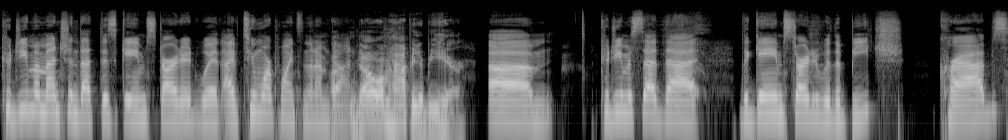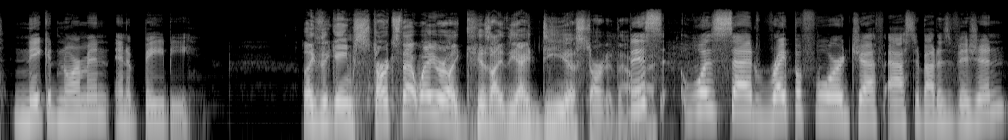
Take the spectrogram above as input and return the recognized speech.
Kojima mentioned that this game started with. I have two more points and then I'm Uh, done. no, I'm happy to be here. Um, Kojima said that the game started with a beach, crabs, naked Norman, and a baby. Like the game starts that way, or like his i- the idea started that This way. This was said right before Jeff asked about his vision.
